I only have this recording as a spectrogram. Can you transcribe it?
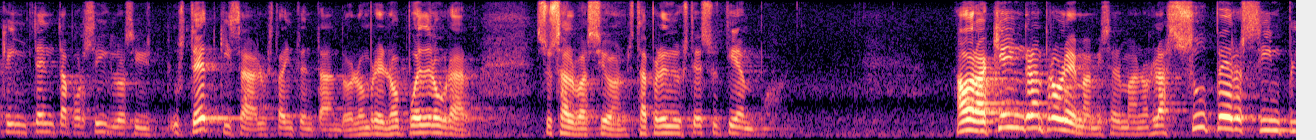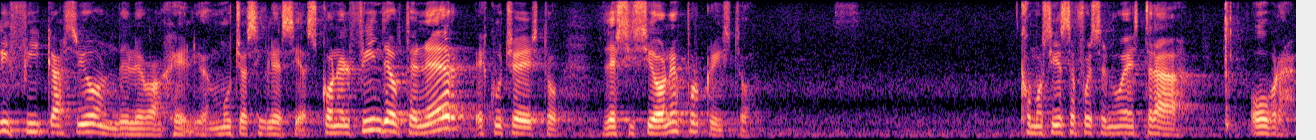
que intenta por siglos y usted quizá lo está intentando. El hombre no puede lograr su salvación, está perdiendo usted su tiempo. Ahora, aquí hay un gran problema, mis hermanos, la supersimplificación del Evangelio en muchas iglesias, con el fin de obtener, escuche esto, decisiones por Cristo. Como si esa fuese nuestra obra.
